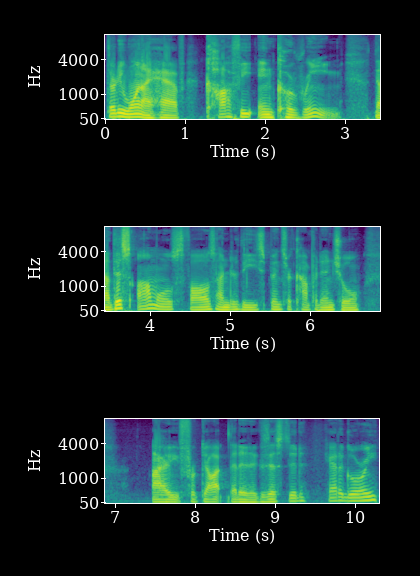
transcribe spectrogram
31, I have Coffee and Kareem. Now, this almost falls under the Spencer Confidential I forgot that it existed category.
